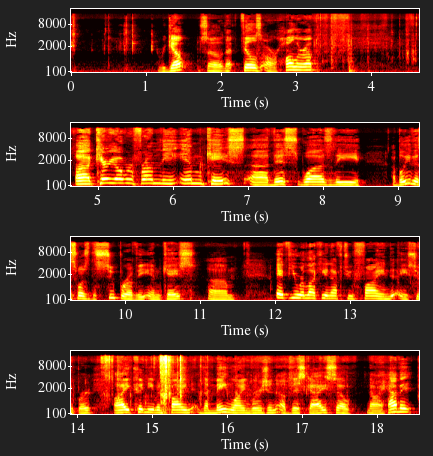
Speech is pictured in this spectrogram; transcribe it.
There we go. So that fills our hauler up. Uh, carryover from the M case. Uh, this was the, I believe this was the Super of the M case. Um, if you were lucky enough to find a Super. I couldn't even find the mainline version of this guy, so now I have it.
